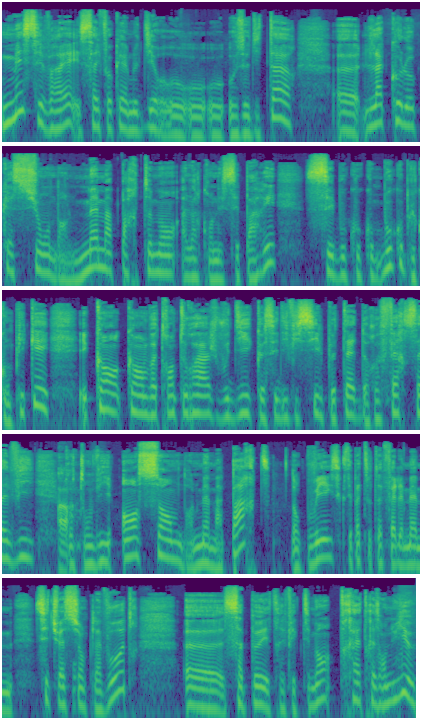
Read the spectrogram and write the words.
Mais c'est vrai, et ça il faut quand même le dire aux, aux- aux auditeurs, euh, la colocation dans le même appartement alors qu'on est séparés, c'est beaucoup beaucoup plus compliqué. Et quand quand votre entourage vous dit que c'est difficile peut-être de refaire sa vie Ah. quand on vit ensemble dans le même appart, donc vous voyez que c'est pas tout à fait la même situation que la vôtre, euh, ça peut être effectivement très très ennuyeux.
